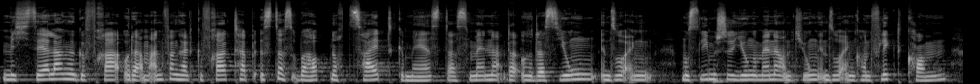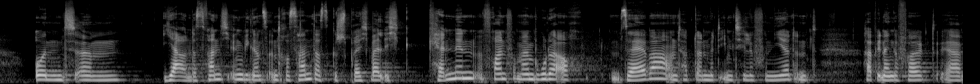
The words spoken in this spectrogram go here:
mich sehr lange gefragt oder am Anfang halt gefragt habe, ist das überhaupt noch zeitgemäß, dass Männer, also dass Jungen in so ein muslimische junge Männer und Jungen in so einen Konflikt kommen. Und ähm, ja, und das fand ich irgendwie ganz interessant, das Gespräch, weil ich kenne den Freund von meinem Bruder auch selber und habe dann mit ihm telefoniert und habe ihn dann gefragt, ja,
